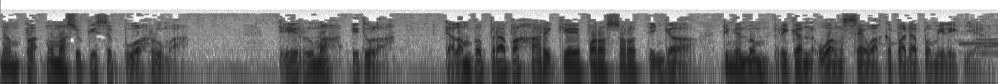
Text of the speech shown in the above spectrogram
nampak memasuki sebuah rumah. Di rumah itulah, dalam beberapa hari Kiai Porosoro tinggal dengan memberikan uang sewa kepada pemiliknya.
